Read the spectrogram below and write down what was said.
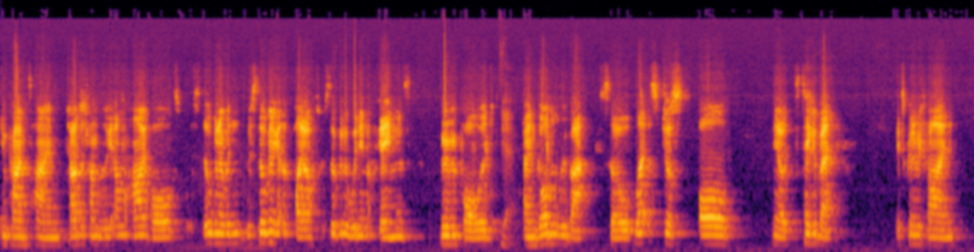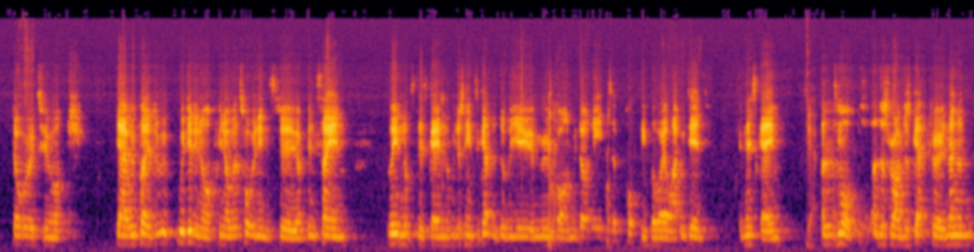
in prime time, Chargers fans will get on the high horse. But we're still going to win. We're still going to get the playoffs. We're still going to win enough games moving forward. Yeah. And Gordon will be back. So let's just all, you know, take a bet. It's going to be fine. Don't worry too much. Yeah, we played. We, we did enough. You know, that's what we needed to do. I've been saying leading up to this game that we just need to get the W and move on. We don't need to put people away like we did in this game Yeah. as much. I'd just rather just get through. And then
